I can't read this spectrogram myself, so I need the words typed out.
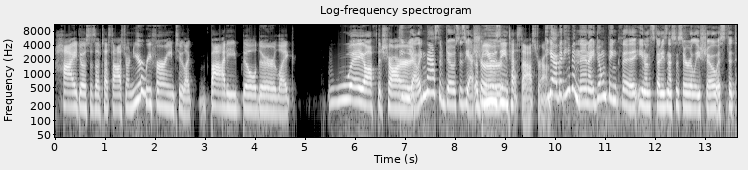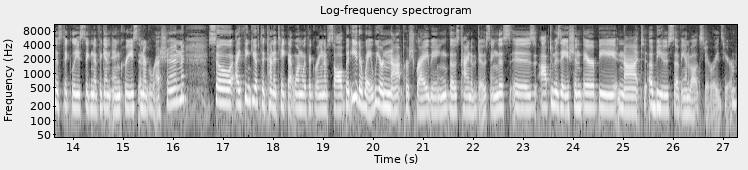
high doses of testosterone, you're referring to like bodybuilder, like way off the chart. Yeah, like massive doses. Yeah, sure. Abusing testosterone. Yeah, but even then, I don't think that, you know, the studies necessarily show a statistically significant increase in aggression. So I think you have to kind of take that one with a grain of salt. But either way, we are not prescribing those kind of dosing. This is optimization therapy, not abuse of anabolic steroids here.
